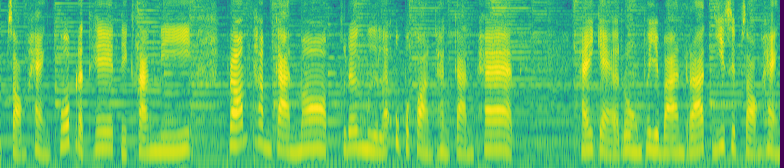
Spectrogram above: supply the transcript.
22 แห่งทั่วประเทศในครั้งนี้ พร้อมทำการมอบเครื่องมือและอุปกรณ์ทางการแพทย์ ให้แก่โรงพยาบาลรัฐ 22 แห่ง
